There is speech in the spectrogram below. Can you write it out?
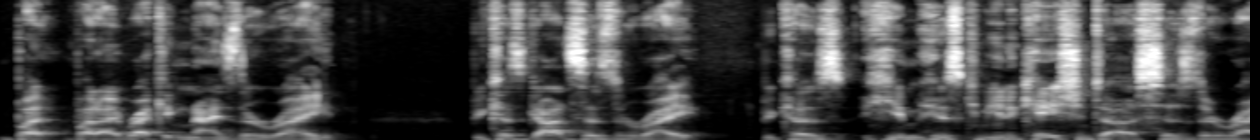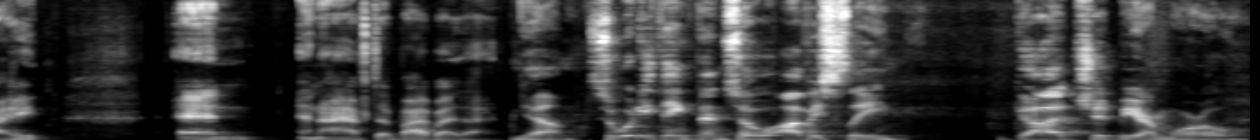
but but I recognize they're right because God says they're right because him his communication to us says they're right and and I have to abide by that. Yeah. So what do you think then? So obviously, God should be our moral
